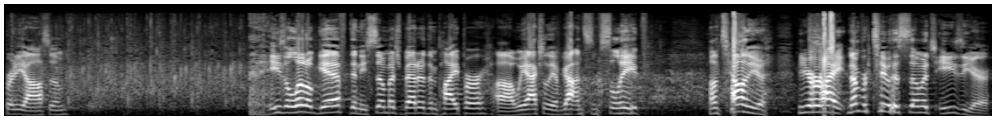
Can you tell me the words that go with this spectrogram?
Pretty awesome. He's a little gift, and he's so much better than Piper. Uh, we actually have gotten some sleep. I'm telling you, you're right. Number two is so much easier.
